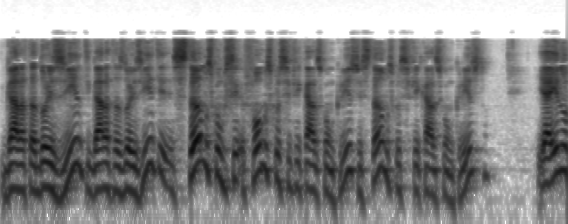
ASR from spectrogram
Gálatas 2.20, Gálatas 2.20, estamos, fomos crucificados com Cristo, estamos crucificados com Cristo. E aí no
